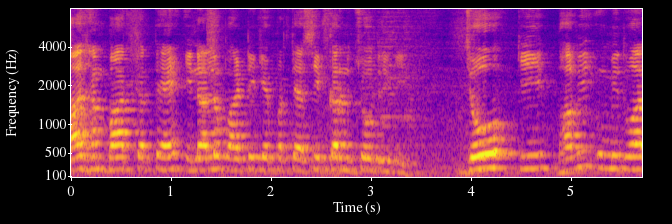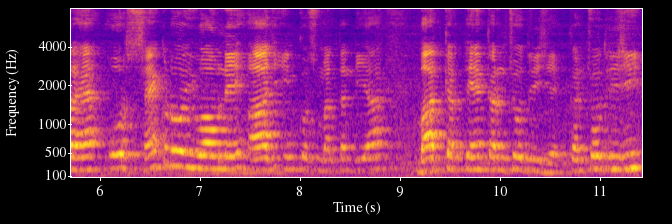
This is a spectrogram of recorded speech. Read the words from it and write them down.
आज हम बात करते हैं इनालो पार्टी के प्रत्याशी करण चौधरी की, जो कि भावी उम्मीदवार है और सैकड़ों युवाओं ने आज इनको समर्थन दिया। बात करते हैं करण चौधरी से। करण चौधरी जी,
